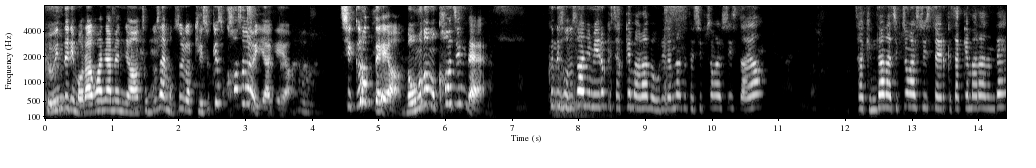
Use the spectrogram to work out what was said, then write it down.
교인들이 뭐라고 하냐면요. 전도사님 목소리가 계속 계속 커져요 이야기해요. 시끄럽대요. 너무너무 커진대. 근데 전도사님이 이렇게 작게 말하면 우리 랩런트들 집중할 수 있어요? 자 김다나 집중할 수 있어요? 이렇게 작게 말하는데?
